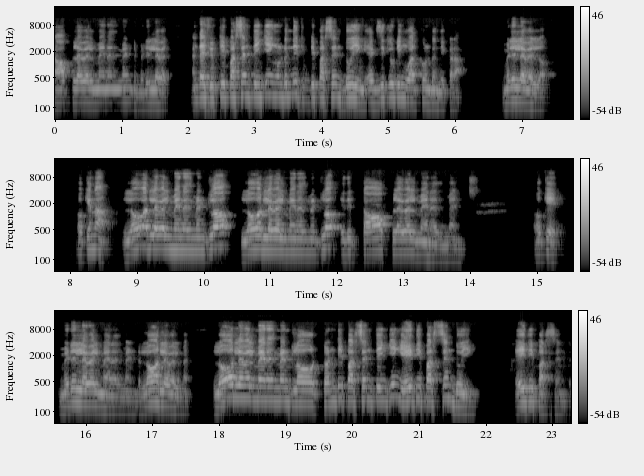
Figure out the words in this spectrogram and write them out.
top level management middle level అంటే ఫిఫ్టీ పర్సెంట్ థింకింగ్ ఉంటుంది fifty percent doing executing work ఉంటుంది ఇక్కడ మిడిల్ లెవెల్లో ఓకేనా లోవర్ లెవెల్ మేనేజ్మెంట్లో లోవర్ లెవెల్ మేనేజ్మెంట్లో ఇది top level management okay. Middle level management lower level lower level మేనేజ్మెంట్లో twenty percent thinking eighty percent doing. Eighty percent.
